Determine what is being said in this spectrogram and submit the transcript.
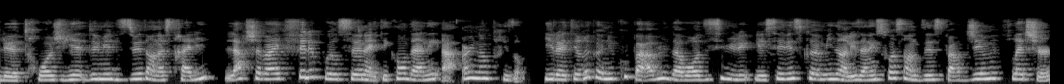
Le 3 juillet 2018 en Australie, l'archevêque Philip Wilson a été condamné à un an de prison. Il a été reconnu coupable d'avoir dissimulé les sévices commis dans les années 70 par Jim Fletcher,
